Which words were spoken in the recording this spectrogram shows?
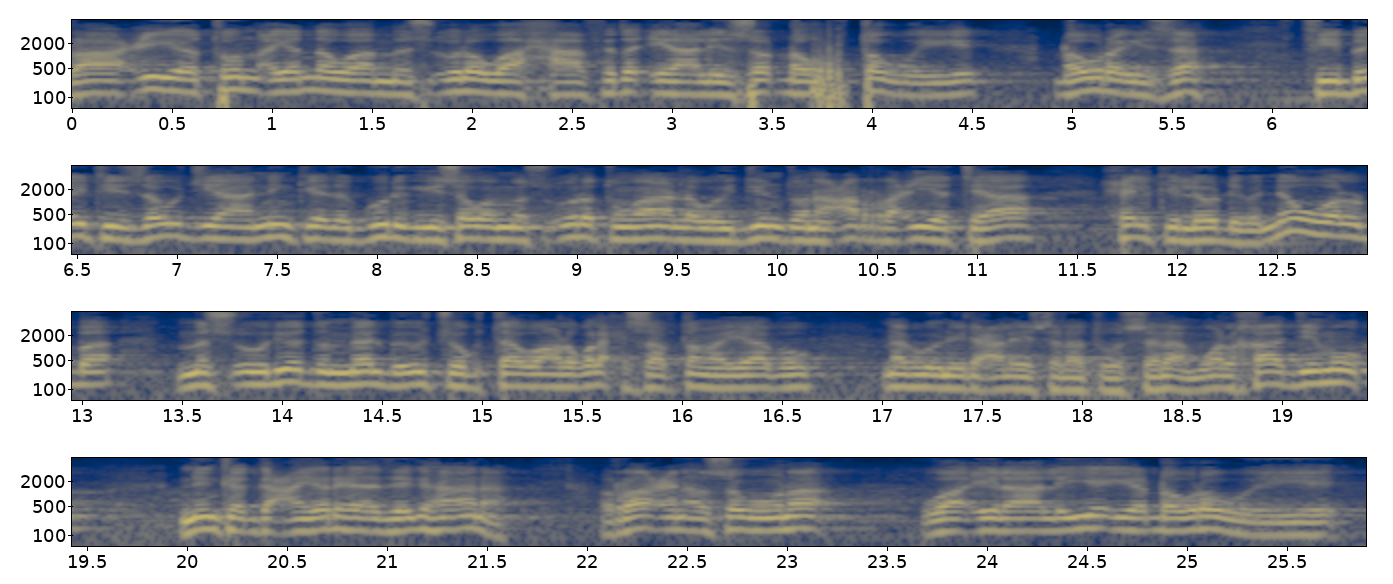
raaciyatun ayadna waa mas'uulo waa xaafido ilaaliso dhowrto weeye dhowraysa fii beyti zawjiha ninkeeda gurigiisa wa mas'uulatun waana la weydiin doonaa can raciyatiha xilkii loo dhiibay. Nin walba mas'uuliyadu meel bay u joogtaa waana lagula xisaabtamayaa buu nabigu inu yidhi calayhi salaatu wasalaam. Waalkhaadimu ninka gacanyaraha adeegahaana raacin asaguna waa ilaaliye iyo dhowro weeye.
